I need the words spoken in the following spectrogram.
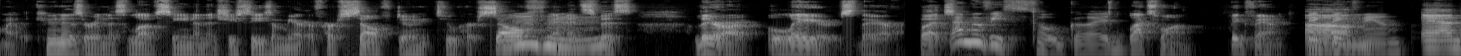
Mila Kunis are in this love scene and then she sees a mirror of herself doing it to herself. Mhm. And it's this, there are layers there. But That movie's so good. Black Swan, big fan. Big, Um, big fan. and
